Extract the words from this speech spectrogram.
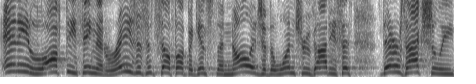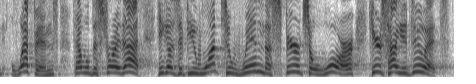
any lofty thing that raises itself up against the knowledge of the one true God, he says there's actually weapons that will destroy that. He goes, if you want to win the spiritual war, here's how you do it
